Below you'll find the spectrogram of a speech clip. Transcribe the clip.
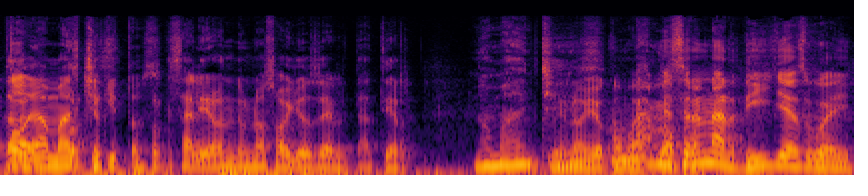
todavía más chiquitos. Porque salieron de unos hoyos de la tierra. No manches. no, yo como no mames, eran ardillas, güey.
